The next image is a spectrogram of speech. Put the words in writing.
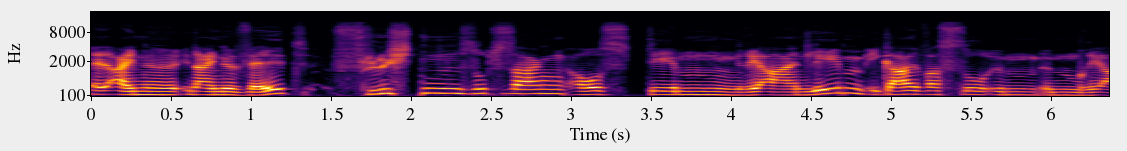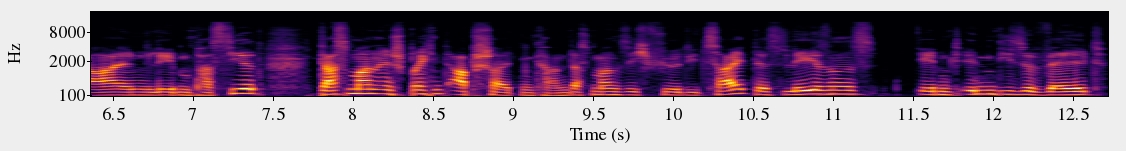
äh, eine, in eine Welt flüchten, sozusagen, aus dem realen Leben, egal was so im, im realen Leben passiert, dass man entsprechend abschalten kann, dass man sich für die Zeit des Lesens eben in diese Welt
